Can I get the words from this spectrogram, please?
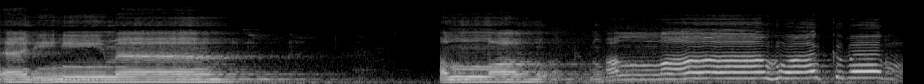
اليما. الله الله أكبر.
